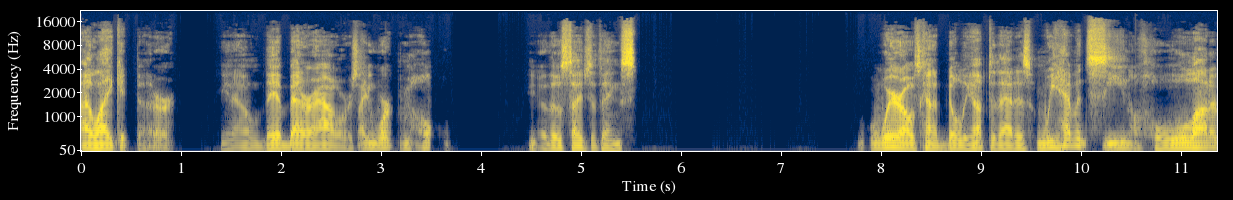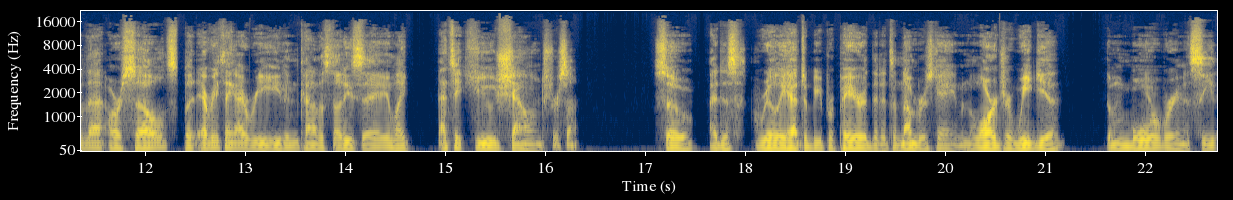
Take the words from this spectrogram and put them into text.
I like it better. You know, they have better hours. I can work from home. You know, those types of things where I was kind of building up to that is we haven't seen a whole lot of that ourselves, but everything I read and kind of the studies say like that's a huge challenge for some. So I just really had to be prepared that it's a numbers game and the larger we get, the more we're going to see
